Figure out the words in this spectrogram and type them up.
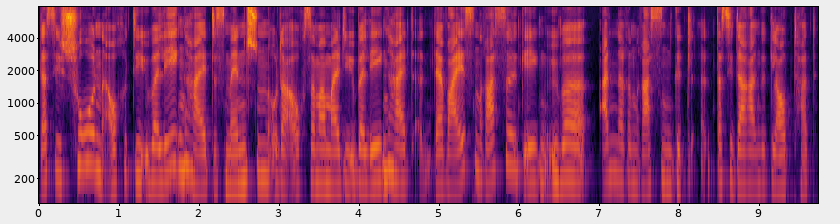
dass sie schon auch die Überlegenheit des Menschen oder auch, sagen wir mal, die Überlegenheit der weißen Rasse gegenüber anderen Rassen, dass sie daran geglaubt hat.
